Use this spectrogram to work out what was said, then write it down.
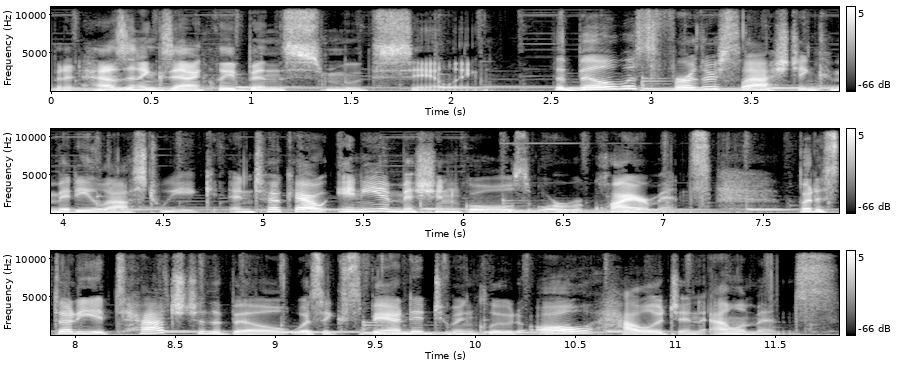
but it hasn't exactly been smooth sailing. The bill was further slashed in committee last week and took out any emission goals or requirements, but a study attached to the bill was expanded to include all halogen elements.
